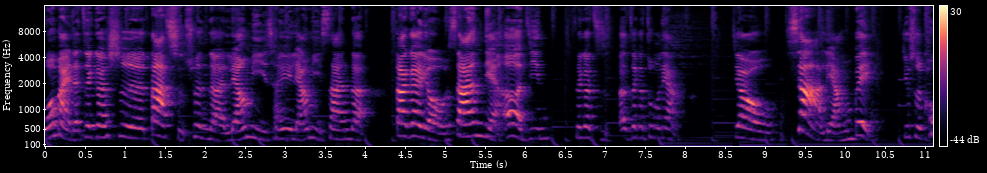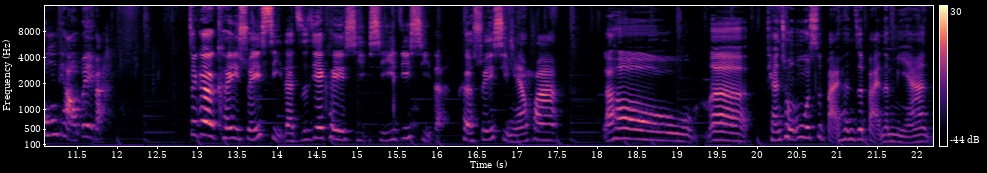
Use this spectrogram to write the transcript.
我买的这个是大尺寸的，两米乘以两米三的，大概有三点二斤，这个纸呃这个重量，叫夏凉被，就是空调被吧。这个可以水洗的，直接可以洗洗衣机洗的，可水洗棉花。然后呃填充物是百分之百的棉。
